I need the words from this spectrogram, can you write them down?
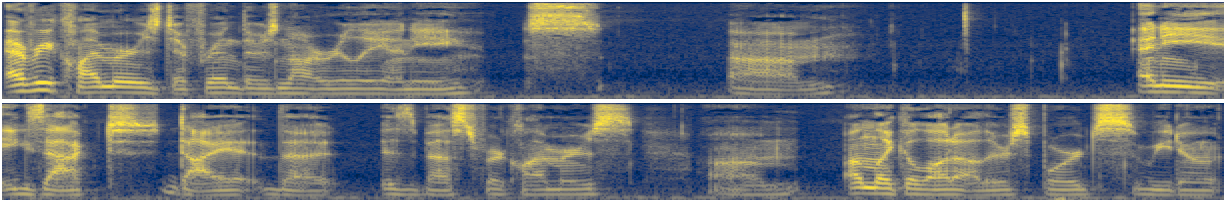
every climber is different. There's not really any um, any exact diet that is best for climbers. Um, unlike a lot of other sports, we don't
